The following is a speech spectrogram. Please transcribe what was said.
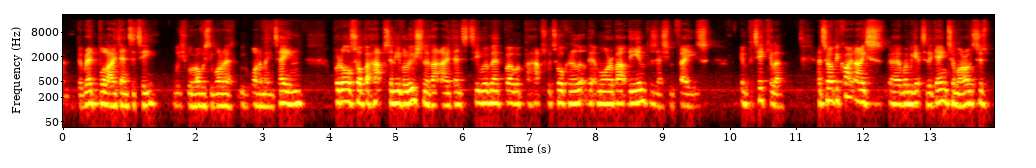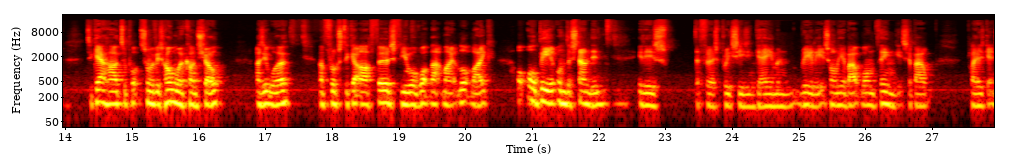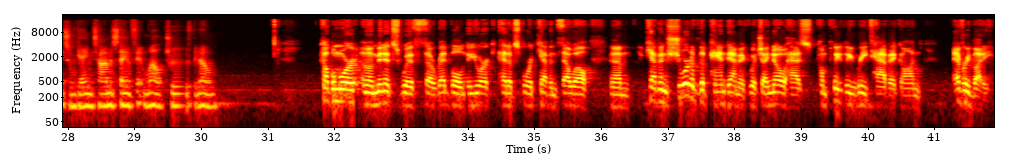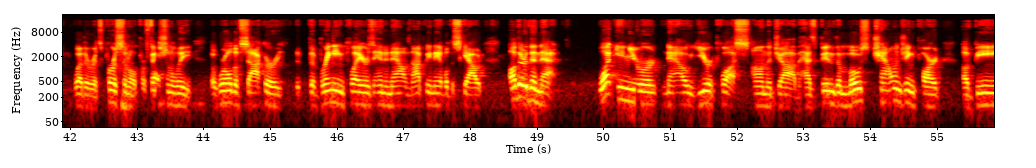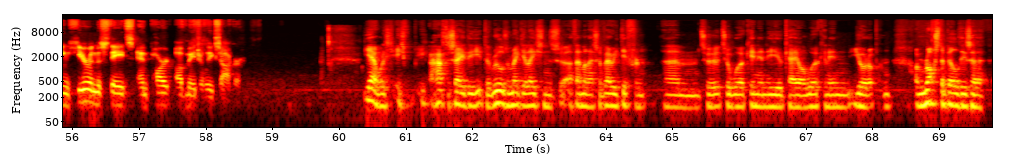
um, the Red Bull identity, which we obviously want to want to maintain, but also perhaps an evolution of that identity where, where perhaps we're talking a little bit more about the in possession phase in particular. And so it'd be quite nice uh, when we get to the game tomorrow to, to Gerhard to put some of his homework on show, as it were, and for us to get our first view of what that might look like, albeit understanding it is the first preseason game and really it's only about one thing. It's about players getting some game time and staying fit and well, truth be known. Couple more uh, minutes with uh, Red Bull New York head of sport Kevin Thelwell. Um, Kevin, short of the pandemic, which I know has completely wreaked havoc on everybody, whether it's personal, professionally, the world of soccer, the, the, bringing players in and out, not being able to scout. Other than that, what in your now year plus on the job has been the most challenging part of being here in the States and part of Major League Soccer? Yeah, well, it's, it's, I have to say the, the rules and regulations of MLS are very different um, to, to working in the UK or working in Europe. And, and roster build is a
